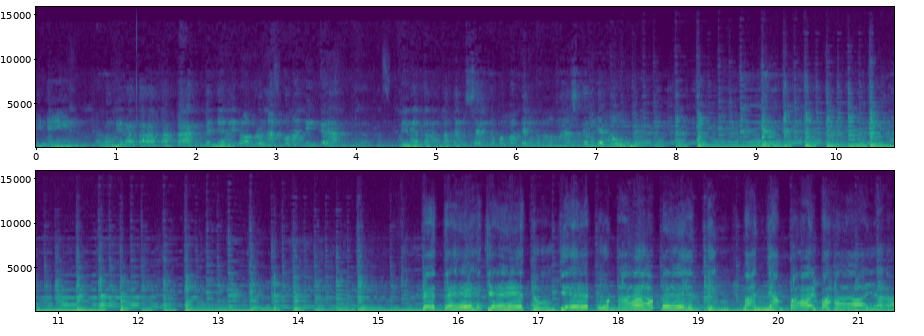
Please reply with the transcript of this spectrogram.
ini kalau dirata-ratakan menjadi 26,3 Dirata-ratakan saya Kabupaten Gunung Mas kan jauh PTJ je puna penting menyampai bahaya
